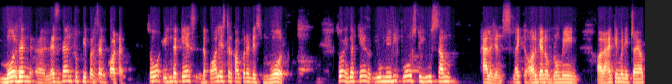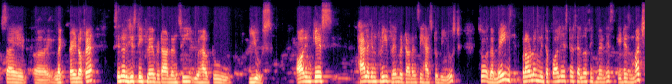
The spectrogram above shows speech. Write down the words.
more than uh, less than 50% cotton. So in the case, the polyester component is more. So in that case, you may be forced to use some halogens like organobromine or antimony trioxide, uh, like kind of a synergistic flame retardancy you have to use. Or in case halogen-free flame retardancy has to be used. So the main problem with the polyester cellulosic blend is it is much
